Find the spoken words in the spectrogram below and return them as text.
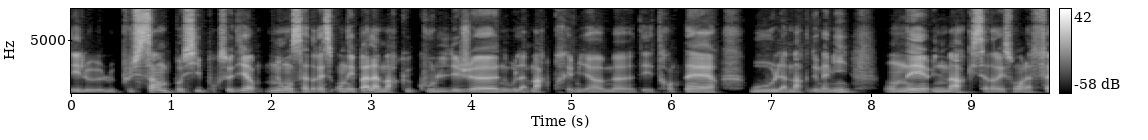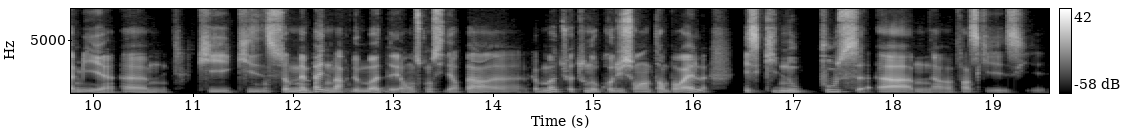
et le, le plus simple possible pour se dire, nous, on s'adresse, on n'est pas la marque cool des jeunes ou la marque premium des trentenaires ou la marque de mamie. On est une marque qui s'adresse à la famille, euh, qui, qui ne sommes même pas une marque de mode. D'ailleurs, on ne se considère pas euh, comme mode. Tous nos produits sont intemporels. Et ce qui nous pousse à. Enfin, ce qui, ce qui,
